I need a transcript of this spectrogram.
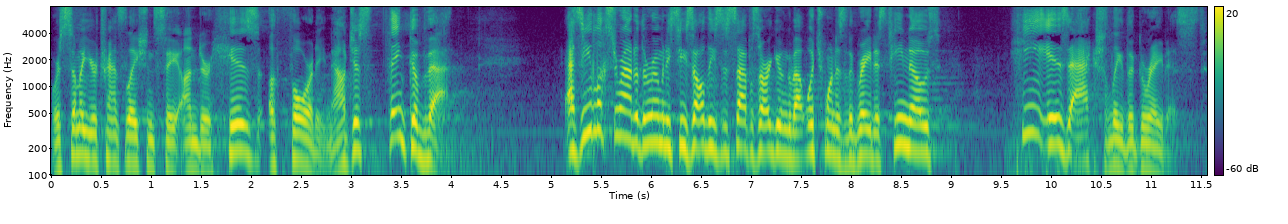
or some of your translations say under his authority. Now just think of that. As he looks around at the room and he sees all these disciples arguing about which one is the greatest, he knows he is actually the greatest.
